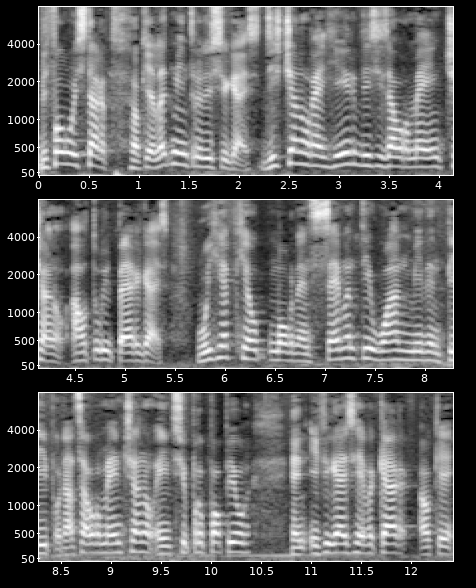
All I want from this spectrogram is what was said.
before we start, okay, let me introduce you guys. This channel right here, this is our main channel, Auto Repair guys. We have helped more than 71 million people. That's our main channel and it's super popular. And if you guys have a car, okay,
